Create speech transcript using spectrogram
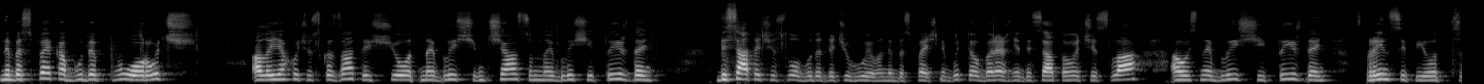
Небезпека буде поруч. Але я хочу сказати, що от найближчим часом, найближчий тиждень, 10 число буде для Чугуєва небезпечне. Будьте обережні 10 числа. А ось найближчий тиждень, в принципі, от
